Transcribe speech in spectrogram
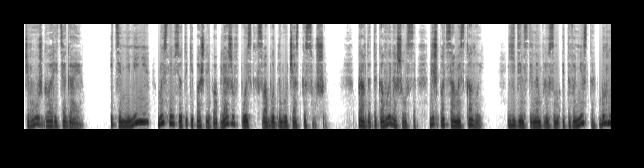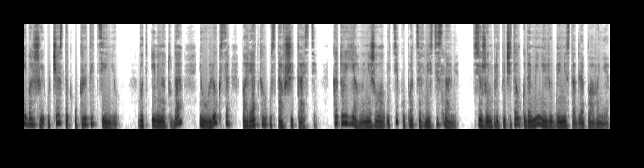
Чего уж говорить о Гае. И тем не менее, мы с ним все таки пошли по пляжу в поисках свободного участка суши. Правда, таковой нашелся лишь под самой скалой. Единственным плюсом этого места был небольшой участок, укрытый тенью. Вот именно туда и улегся порядком уставший Касти, который явно не желал идти купаться вместе с нами. Все же он предпочитал куда менее людные места для плавания.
